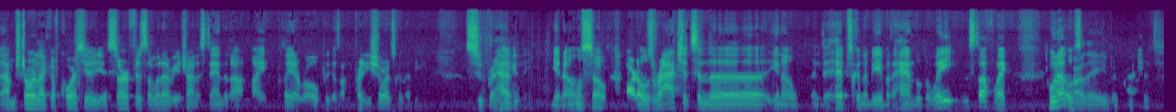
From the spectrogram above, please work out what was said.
I'm sure, like, of course, your your surface or whatever you're trying to stand it on might play a role because I'm pretty sure it's going to be super heavy. You know, so mm-hmm. are those ratchets in the you know in the hips going to be able to handle the weight and stuff? Like, who knows? Are they even ratchets?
